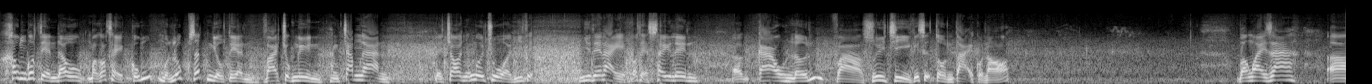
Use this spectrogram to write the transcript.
không có tiền đâu mà có thể cúng một lúc rất nhiều tiền vài chục nghìn hàng trăm ngàn để cho những ngôi chùa như thế, như thế này có thể xây lên uh, cao lớn và duy trì cái sự tồn tại của nó. Và ngoài ra à,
